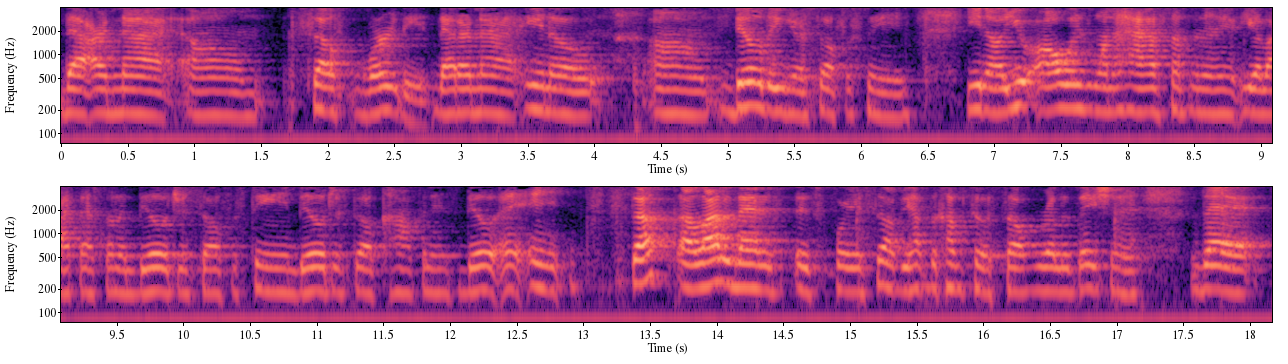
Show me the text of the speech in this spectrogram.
that are not um, self worthy, that are not you know um, building your self esteem. You know, you always want to have something in your life that's gonna build your self esteem, build your self confidence, build and, and stuff. A lot of that is is for yourself. You have to come to a self realization that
